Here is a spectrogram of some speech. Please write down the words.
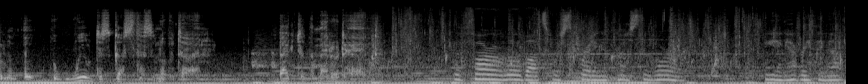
Uh, uh, We'll discuss this another time. Back to the matter at hand. The Faro robots were spreading across the world, eating everything up.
